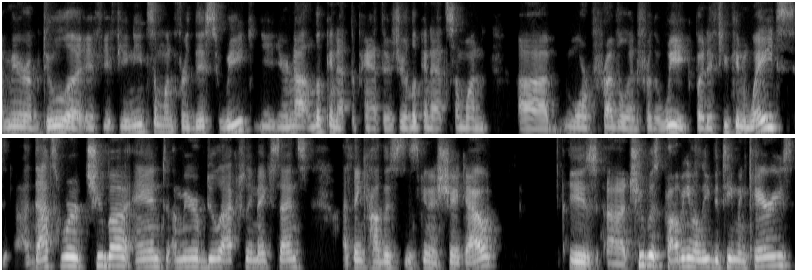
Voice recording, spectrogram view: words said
Ameer Abdullah. If, if you need someone for this week, you're not looking at the Panthers. You're looking at someone uh, more prevalent for the week. But if you can wait, that's where Chuba and Ameer Abdullah actually make sense. I think how this is going to shake out is uh, Chuba's probably going to lead the team in carries.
